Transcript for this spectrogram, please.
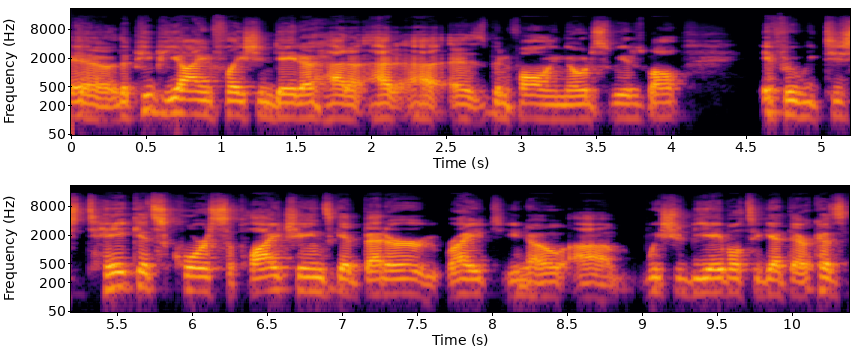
Uh, the PPI inflation data had, had, had, has been falling noticeably as well. If we just take its course, supply chains get better, right? You know, um, we should be able to get there because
